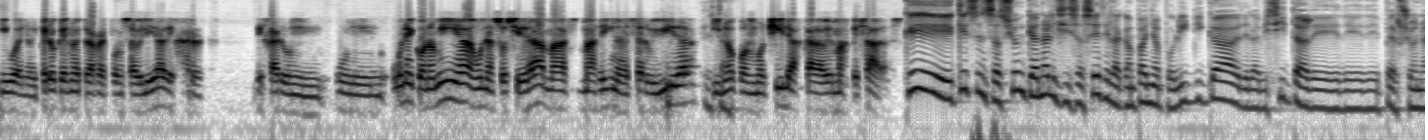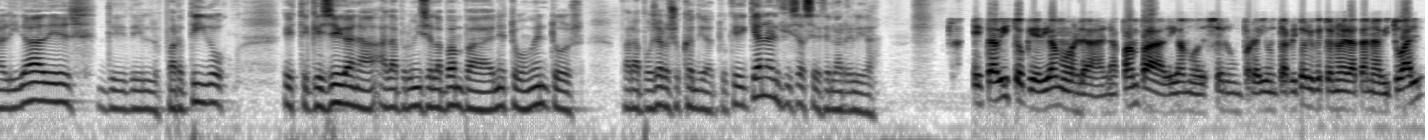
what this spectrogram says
Y bueno, y creo que es nuestra responsabilidad dejar dejar un, una economía, una sociedad más, más digna de ser vivida y no con mochilas cada vez más pesadas. ¿Qué, qué sensación, qué análisis haces de la campaña política, de la visita de, de, personalidades, de, de, los partidos este, que llegan a, a la provincia de La Pampa en estos momentos? Para apoyar a sus candidatos. ¿Qué, qué análisis haces de la realidad? Está visto que, digamos, la, la, Pampa, digamos, de ser un, por ahí un territorio que esto no era tan habitual,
